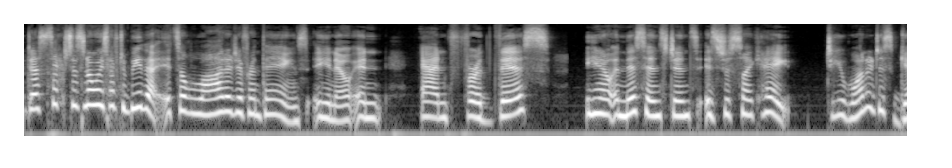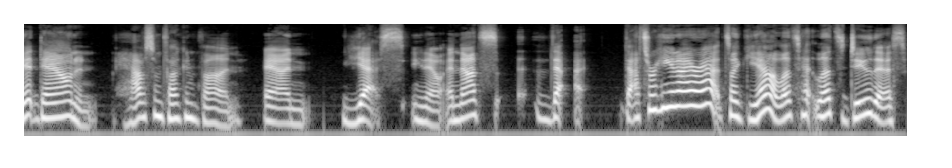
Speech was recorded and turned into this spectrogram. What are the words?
does sex doesn't always have to be that. It's a lot of different things, you know, and and for this, you know, in this instance, it's just like, hey, do you want to just get down and have some fucking fun? And yes, you know, and that's that that's where he and I are at. It's like, yeah, let's let's do this.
